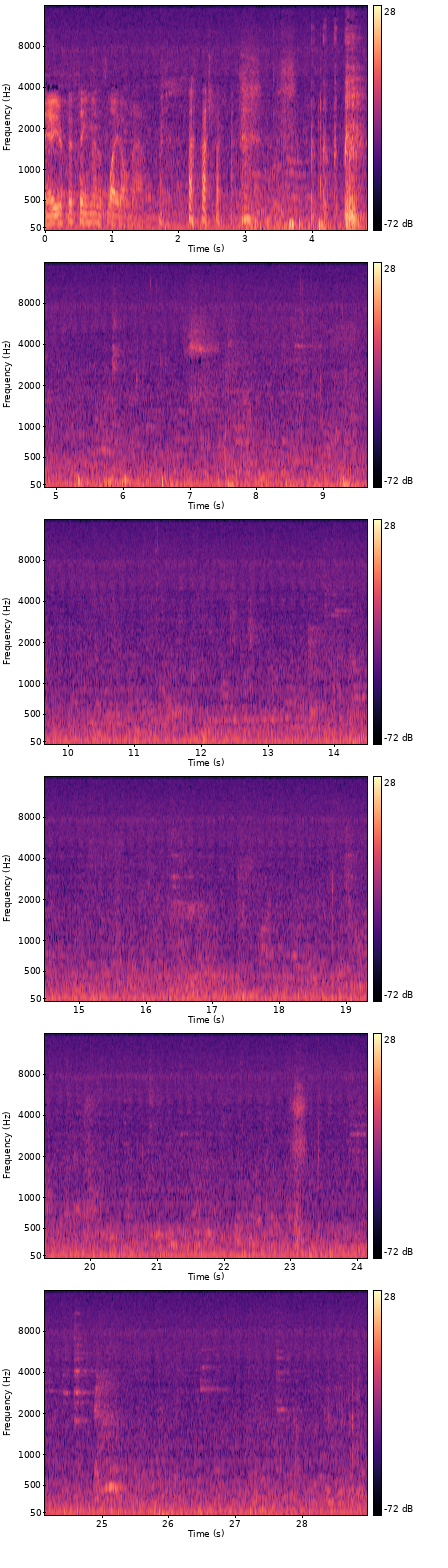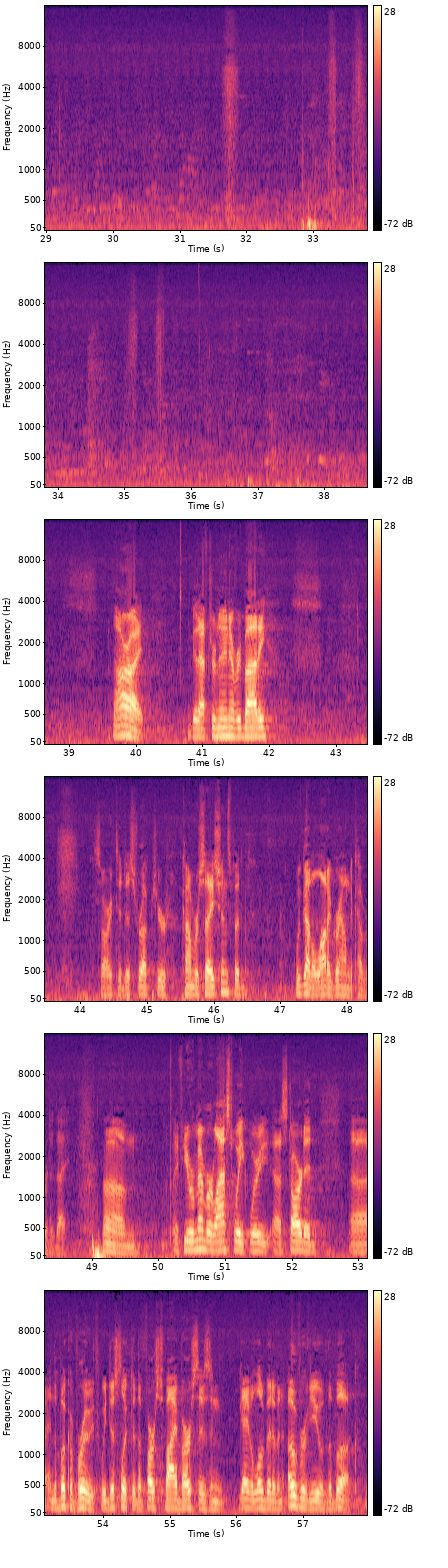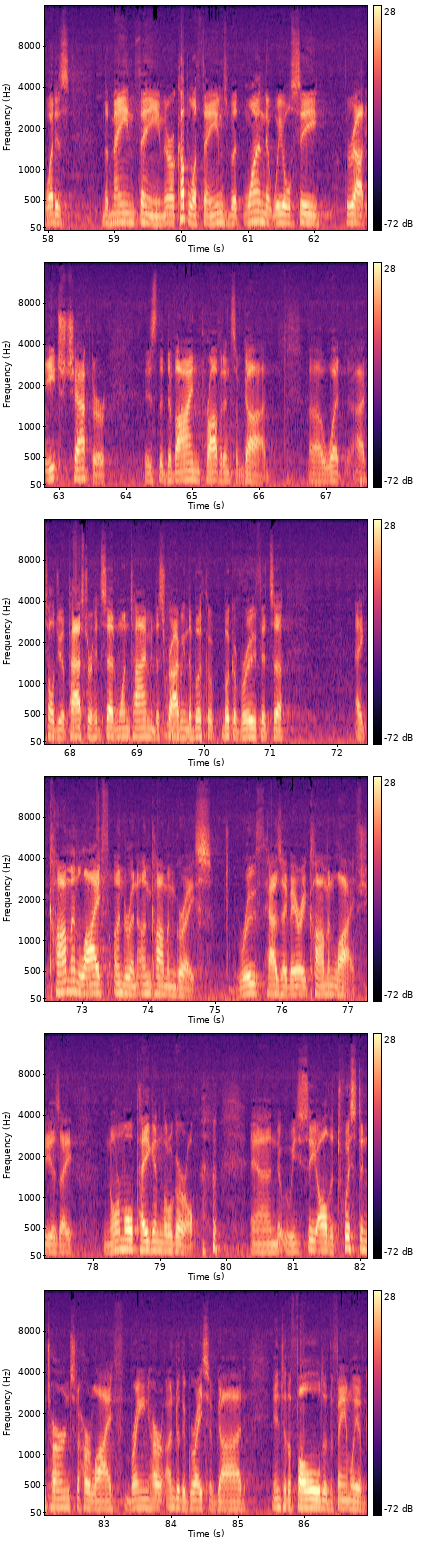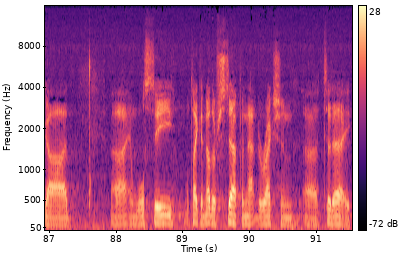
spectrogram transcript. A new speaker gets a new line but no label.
Yeah, you're 15 minutes late on that. All right. Good afternoon, everybody. Sorry to disrupt your conversations, but we've got a lot of ground to cover today. Um, if you remember last week, we uh, started uh, in the book of Ruth. We just looked at the first five verses and gave a little bit of an overview of the book. What is the main theme? There are a couple of themes, but one that we will see throughout each chapter is the divine providence of God. Uh, what I told you a pastor had said one time in describing the book of, book of Ruth, it's a, a common life under an uncommon grace. Ruth has a very common life. She is a normal pagan little girl. and we see all the twists and turns to her life, bringing her under the grace of God, into the fold of the family of God. Uh, and we'll see, we'll take another step in that direction uh, today.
